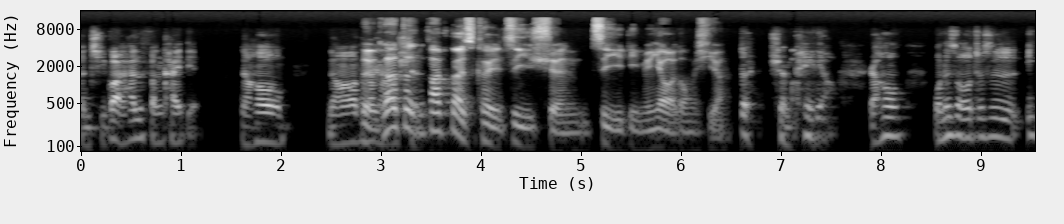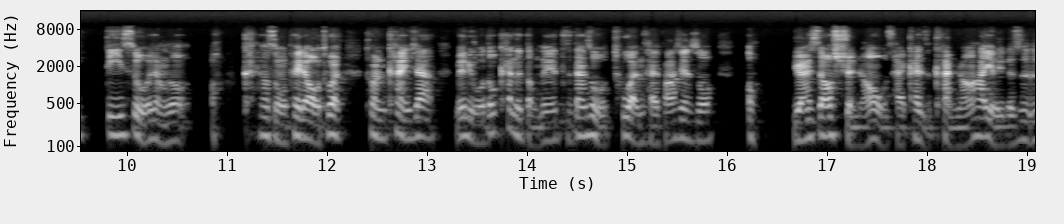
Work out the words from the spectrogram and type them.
很奇怪，他是分开点，然后然后对，那这 Five Guys 可以自己选自己里面要的东西啊。对选配料。然后我那时候就是一第一次，我想说哦，看到什么配料，我突然突然看一下美女，我都看得懂那些字，但是我突然才发现说哦，原来是要选，然后我才开始看，然后它有一个是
